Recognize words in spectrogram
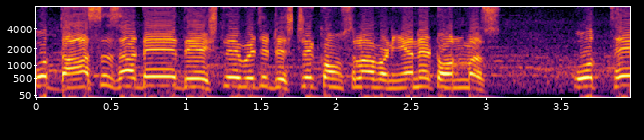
ਉਹ 10 ਸਾਡੇ ਦੇਸ਼ ਦੇ ਵਿੱਚ ਡਿਸਟ੍ਰਿਕਟ ਕਾਉਂਸਲਾਂ ਬਣੀਆਂ ਨੇ ਆਟੋਨਮਸ ਉੱਥੇ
